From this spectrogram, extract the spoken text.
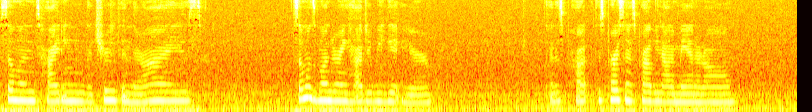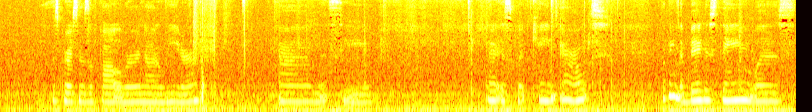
Someone's hiding the truth in their eyes. Someone's wondering how did we get here? And this this person is probably not a man at all. This person is a follower, not a leader. Um, let's see. That is what came out. I think the biggest thing was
